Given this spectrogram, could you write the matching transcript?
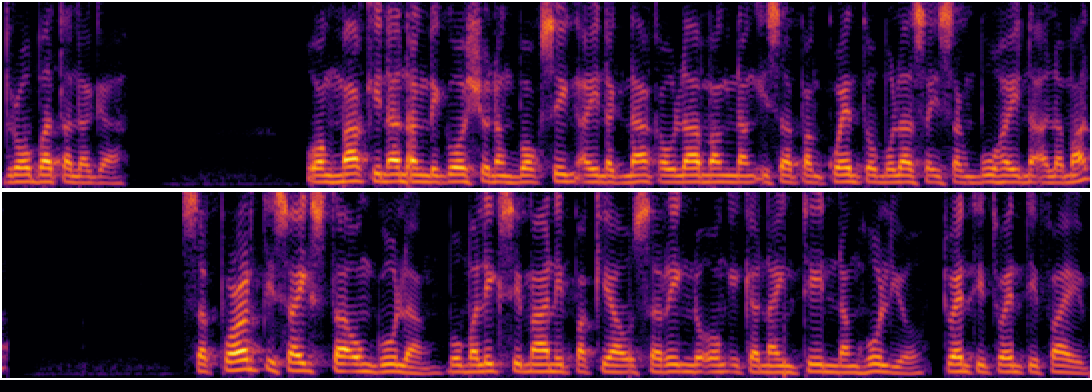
Draw ba talaga? O ang makina ng negosyo ng boxing ay nagnakaw lamang ng isa pang kwento mula sa isang buhay na alamat? Sa 46 taong gulang, bumalik si Manny Pacquiao sa ring noong ika-19 ng Hulyo 2025,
